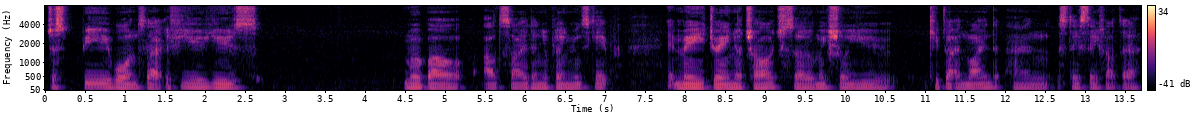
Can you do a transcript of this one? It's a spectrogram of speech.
just be warned that if you use mobile outside and you're playing RuneScape, it may drain your charge, so make sure you keep that in mind and stay safe out there.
